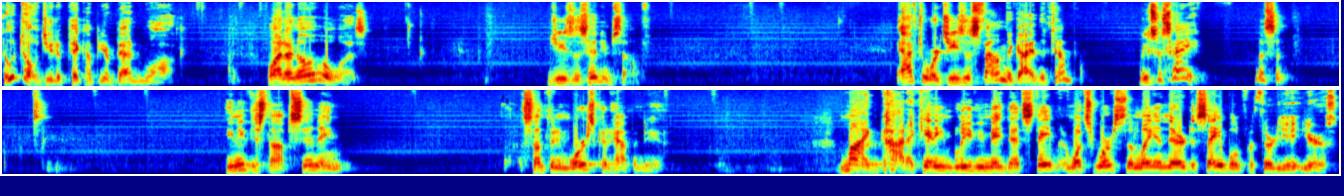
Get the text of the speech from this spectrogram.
Who told you to pick up your bed and walk? Well, I don't know who it was. Jesus hid himself. Afterward, Jesus found the guy in the temple. He says, Hey, listen, you need to stop sinning. Something worse could happen to you. My God, I can't even believe you made that statement. What's worse than laying there disabled for 38 years?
